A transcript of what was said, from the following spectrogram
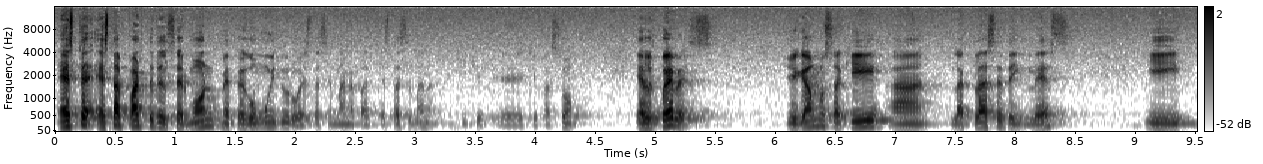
Este, esta parte del sermón me pegó muy duro esta semana, esta semana aquí que, eh, que pasó. El jueves llegamos aquí a la clase de inglés y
